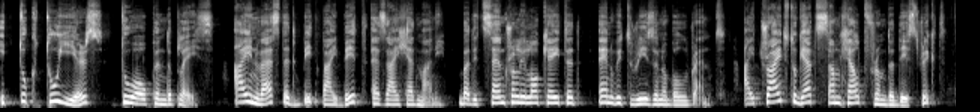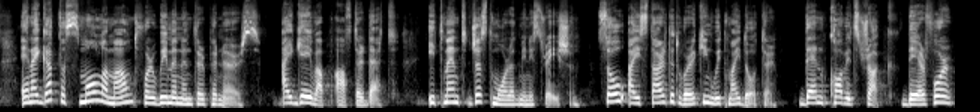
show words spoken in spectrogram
It took two years to open the place. I invested bit by bit as I had money. but it's centrally located and with reasonable rent. I tried to get some help from the district and I got a small amount for women entrepreneurs. I gave up after that. It meant just more administration. So I started working with my daughter. Then COVID struck. Therefore,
